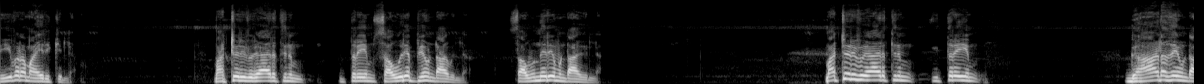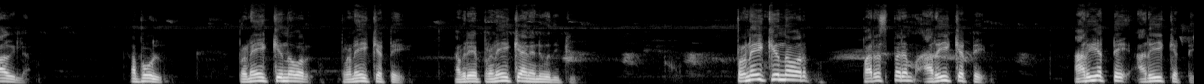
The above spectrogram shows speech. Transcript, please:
തീവ്രമായിരിക്കില്ല. മറ്റൊരു വികാരത്തിനും ഇത്രയും സൗരഭ്യം ഉണ്ടാവില്ല സൗന്ദര്യം ഉണ്ടാവില്ല മറ്റൊരു വികാരത്തിനും ഇത്രയും ഗാഠതയുണ്ടാവില്ല അപ്പോൾ പ്രണയിക്കുന്നവർ പ്രണയിക്കട്ടെ അവരെ പ്രണയിക്കാൻ അനുവദിക്കൂ. പ്രണയിക്കുന്നവർ പരസ്പരം അറിയിക്കട്ടെ അറിയട്ടെ അറിയിക്കട്ടെ.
